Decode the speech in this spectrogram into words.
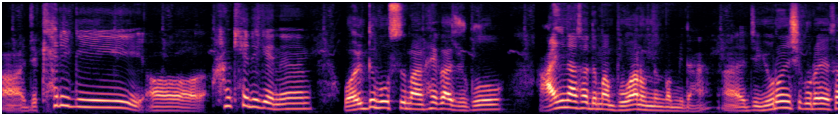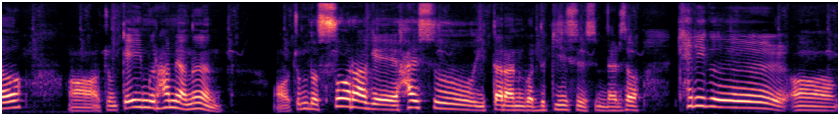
어, 이제 캐릭이 어, 한 캐릭에는 월드 보스만 해가지고 아이나사드만 모아놓는 겁니다. 아, 이제 이런 식으로 해서 어, 좀 게임을 하면은 어, 좀 더 수월하게 할 수 있다라는 걸 느끼실 수 있습니다. 그래서 캐릭을 어,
